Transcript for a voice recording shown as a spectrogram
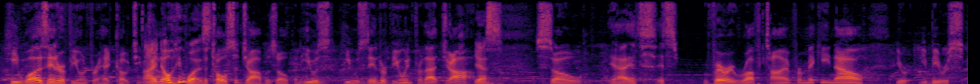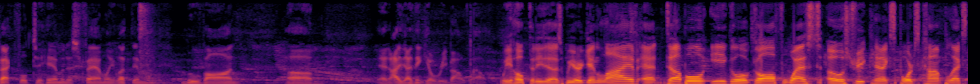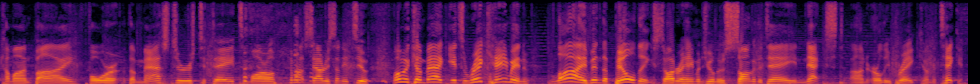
he was interviewing for head coaching. I know he was. The Tulsa job was open. He was he was interviewing for that job. Yes. So yeah, it's it's very rough time for Mickey. Now you you be respectful to him and his family. Let them move on. Um, and I, I think he'll rebound well. We hope that he does. We are again live at Double Eagle Golf West O Street Kinetic Sports Complex. Come on by for the Masters today, tomorrow. come out Saturday, Sunday too. When we come back, it's Rick Heyman live in the building. Starter Heyman Jewelers Song of the Day next on early break on the ticket.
